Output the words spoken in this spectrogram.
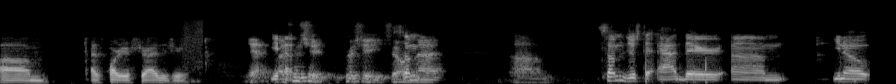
um, as part of your strategy. Yeah, yeah. I appreciate appreciate you showing Some, that. Um, something just to add there, um, you know,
